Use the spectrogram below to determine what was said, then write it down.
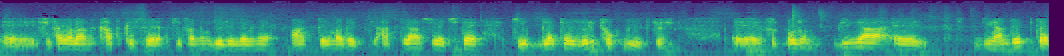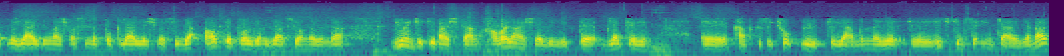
e, FIFA'ya olan katkısı, FIFA'nın gelirlerini arttırmada, arttıran süreçte ki rolü çok büyüktür. E, futbolun dünya e, dünyanın dört bir tarafında yaygınlaşmasında, popülerleşmesinde, altyapı organizasyonlarında bir önceki başkan Havalanche'la birlikte Blatter'in e, katkısı çok büyüktür. Yani bunları e, hiç kimse inkar edemez.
